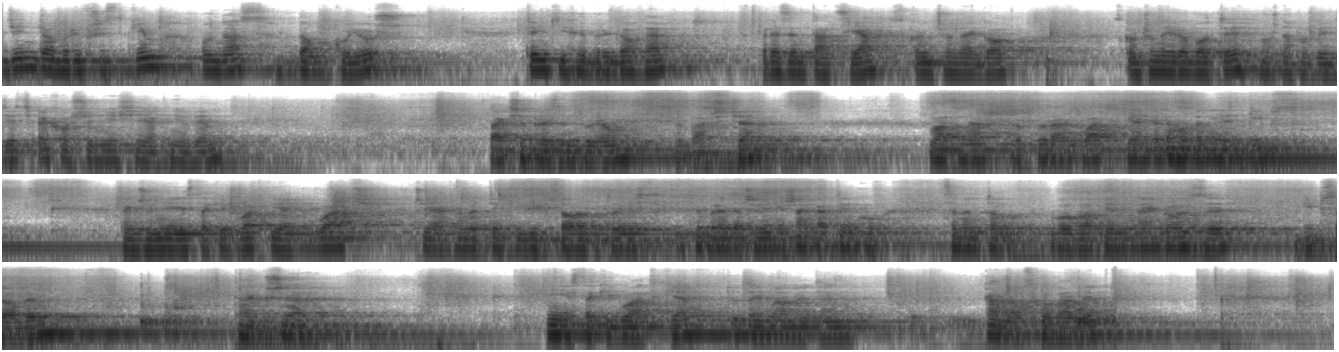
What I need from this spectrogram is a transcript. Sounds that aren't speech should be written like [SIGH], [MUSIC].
Dzień dobry wszystkim. U nas w domku już tynki hybrydowe, prezentacja skończonego, skończonej roboty, można powiedzieć. Echo się niesie jak nie wiem. Tak się prezentują, zobaczcie. Ładna struktura, gładkie. Wiadomo, to nie jest gips, także nie jest takie gładkie jak gładź, czy jak nawet tynki gipsowe, bo to jest hybryda, czyli mieszanka tynku cementowo-wapiennego z gipsowym. Także nie jest takie gładkie. Tutaj mamy ten kanał schowany.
